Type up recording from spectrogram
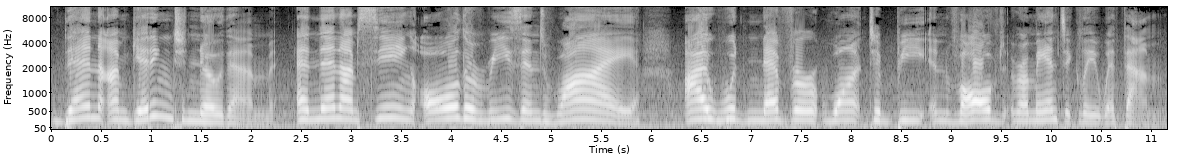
then I'm getting to know them. And then I'm seeing all the reasons why I would never want to be involved romantically with them.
